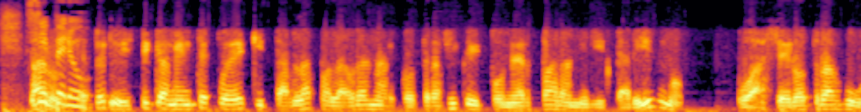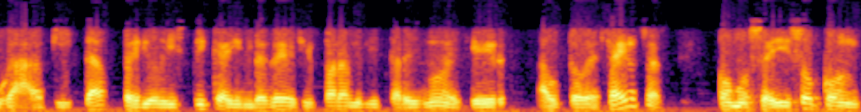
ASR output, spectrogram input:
Sí, pero usted periodísticamente puede quitar la palabra narcotráfico y poner paramilitarismo o hacer otra jugadita periodística y en vez de decir paramilitarismo decir autodefensas, como se hizo con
